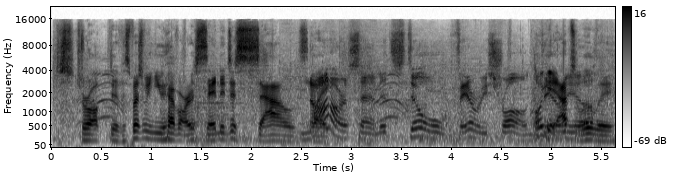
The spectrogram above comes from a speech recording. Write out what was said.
destructive, especially when you have Arsene. It just sounds Not like Arsene, it's still very strong. Oh Very, yeah, uh, absolutely.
